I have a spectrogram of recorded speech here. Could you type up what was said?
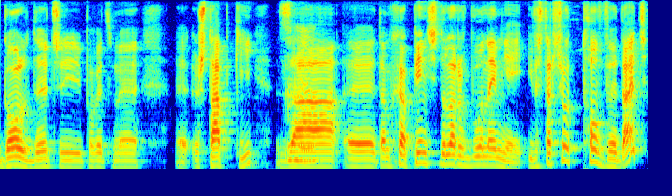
goldy, czyli powiedzmy e, sztabki za e, tam chyba 5 dolarów było najmniej i wystarczyło to wydać,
